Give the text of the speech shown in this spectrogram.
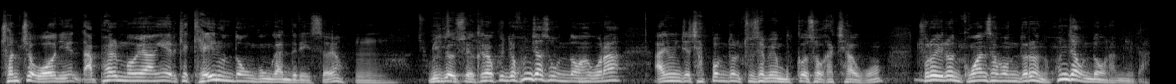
전체 원이 나팔 모양의 이렇게 개인 운동 공간들이 있어요. 미결수에 그래갖고 이제 혼자서 운동하거나 아니면 이제 잡범들은 두세 명 묶어서 같이 하고 주로 이런 공안사범들은 혼자 운동을 합니다.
